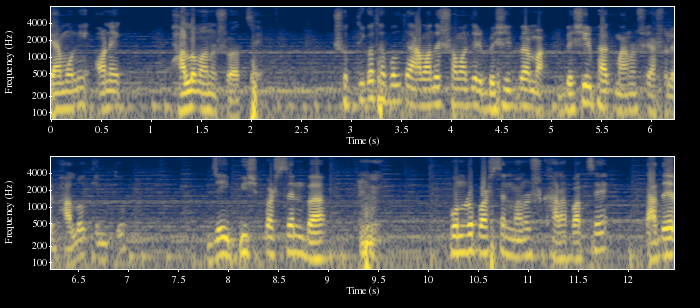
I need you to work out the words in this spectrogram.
তেমনই অনেক ভালো মানুষও আছে। সত্যি কথা বলতে আমাদের সমাজের বেশিরভাগ বেশিরভাগ মানুষই আসলে ভালো, কিন্তু যেই বিশ পার্সেন্ট বা পনেরো পার্সেন্ট মানুষ খারাপ আছে, তাদের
